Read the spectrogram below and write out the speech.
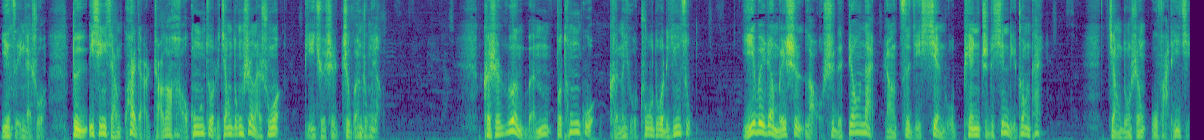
因此，应该说，对于一心想快点找到好工作的江东升来说，的确是至关重要。可是，论文不通过可能有诸多的因素，一味认为是老师的刁难让自己陷入偏执的心理状态。江东升无法理解，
